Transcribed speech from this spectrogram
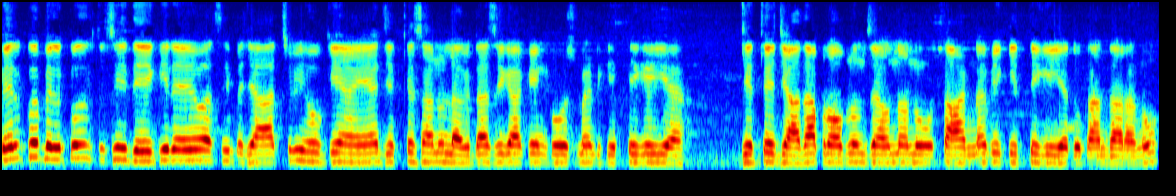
ਬਿਲਕੁਲ ਬਿਲਕੁਲ ਤੁਸੀਂ ਦੇਖ ਹੀ ਰਹੇ ਹੋ ਅਸੀਂ ਬਾਜ਼ਾਰ 'ਚ ਵੀ ਹੋ ਕੇ ਆਏ ਆ ਜਿੱਥੇ ਸਾਨੂੰ ਲੱਗਦਾ ਸੀਗਾ ਕਿ ਇਨਕੋਸਮੈਂਟ ਕੀਤੀ ਗਈ ਹੈ ਜਿੱਥੇ ਜ਼ਿਆਦਾ ਪ੍ਰੋਬਲਮਸ ਹੈ ਉਹਨਾਂ ਨੂੰ ਤਾੜਨਾ ਵੀ ਕੀਤੀ ਗਈ ਹੈ ਦੁਕਾਨਦਾਰਾਂ ਨੂੰ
